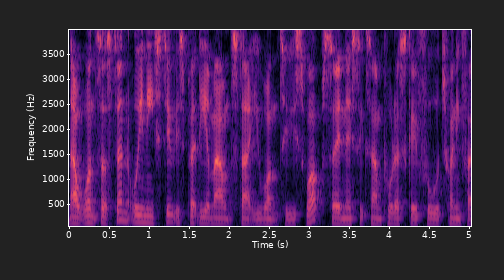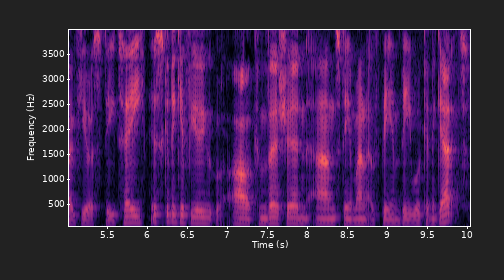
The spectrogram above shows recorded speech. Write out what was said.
Now once that's done, all you need to do is put the amounts that you want to swap. So in this example, let's go for 25 USDT. It's going to give you our conversion and the amount of BNB we're going to get.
